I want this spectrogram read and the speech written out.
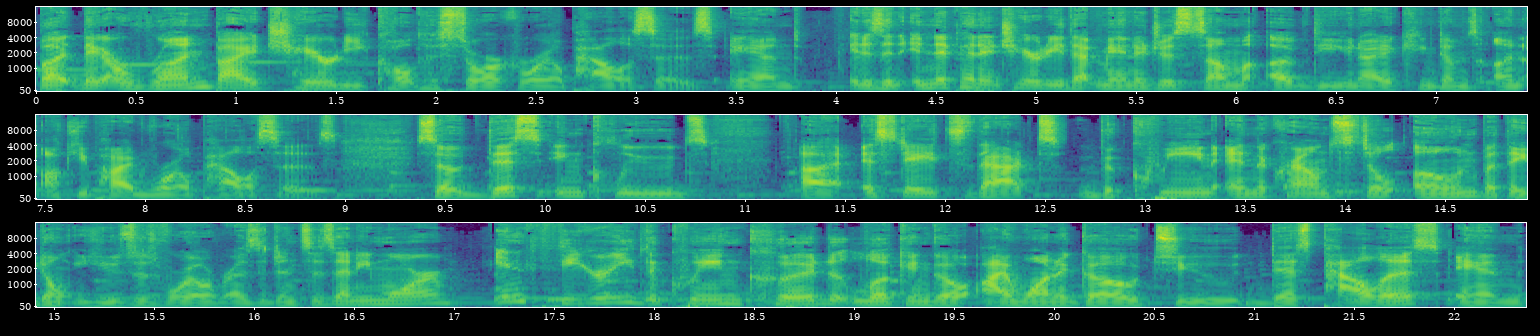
but they are run by a charity called Historic Royal Palaces. And it is an independent charity that manages some of the United Kingdom's unoccupied royal palaces. So this includes uh, estates that the queen and the crown still own, but they don't use as royal residences anymore. In theory, the queen could look and go, I want to go to this palace. And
